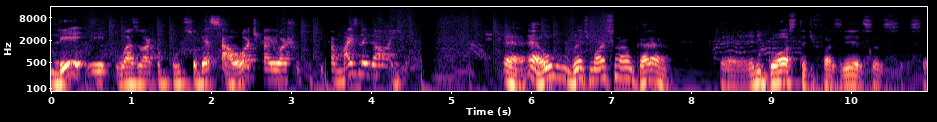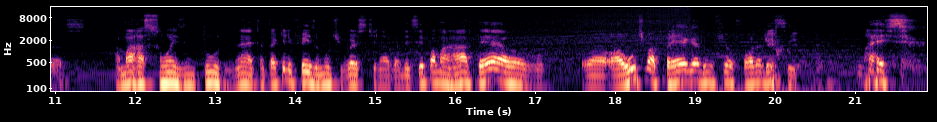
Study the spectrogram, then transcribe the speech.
ler o Azul Arkham sob essa ótica, eu acho que fica mais legal ainda. É, é, o Grant Morrison é um cara. É, ele gosta de fazer essas, essas, amarrações em tudo, né? Tanto é que ele fez o Multiversity lá da DC para amarrar até o, a, a, última prega do fiofó da DC. Mas,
